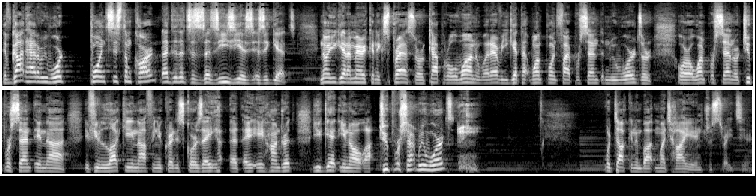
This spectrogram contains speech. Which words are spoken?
if God had a reward point system card, that, that's as, as easy as, as it gets. Know, you get American Express or Capital One or whatever, you get that 1.5% in rewards or, or 1% or 2% in, uh, if you're lucky enough and your credit score is eight, at 800, you get, you know, uh, 2% rewards. We're talking about much higher interest rates here.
